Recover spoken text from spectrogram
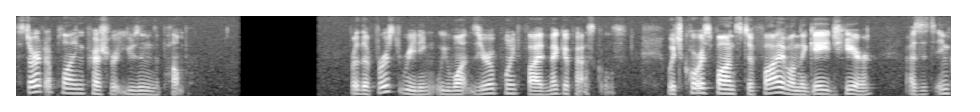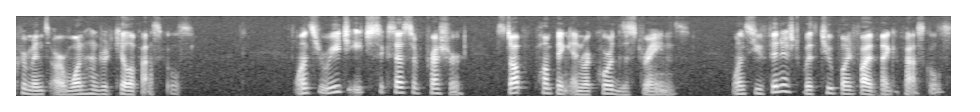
Start applying pressure using the pump. For the first reading, we want 0.5 megapascals, which corresponds to 5 on the gauge here, as its increments are 100 kilopascals. Once you reach each successive pressure, stop pumping and record the strains. Once you've finished with 2.5 megapascals,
